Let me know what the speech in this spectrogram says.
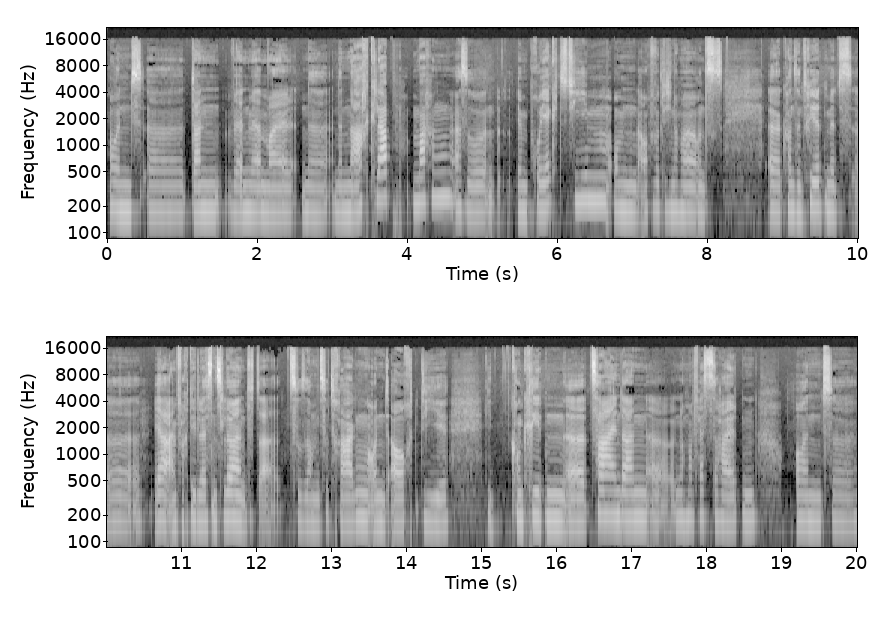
Und äh, dann werden wir mal eine, eine Nachklapp machen, also im Projektteam, um auch wirklich nochmal uns äh, konzentriert mit äh, ja einfach die Lessons learned da zusammenzutragen und auch die die konkreten äh, Zahlen dann äh, nochmal festzuhalten und äh,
